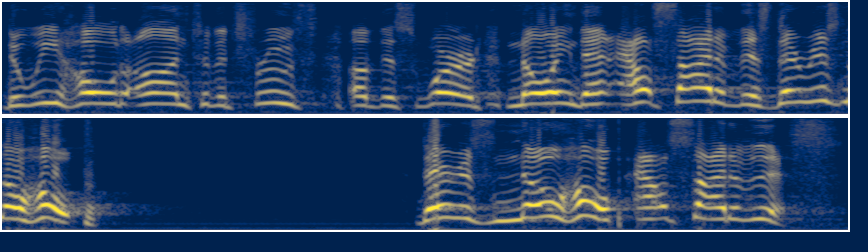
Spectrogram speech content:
Do we hold on to the truth of this word, knowing that outside of this, there is no hope? There is no hope outside of this.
